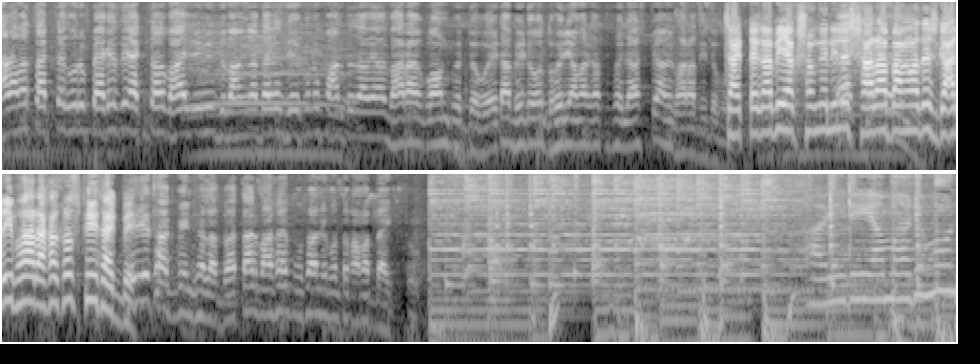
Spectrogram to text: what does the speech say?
আর আমার চারটা গরু প্যাকেজে একটা ভাই বাংলাদেশে যে কোনো প্রান্তে যাবে আমি ভাড়া গ্রহণ করে দেবো। এটা ভিডিও ধরি আমার কাছে চলে আসবে আমি ভাড়া দিয়ে দেবো। চারটা গাভি একসঙ্গে নিলে সারা বাংলাদেশ গাড়ি ভাড়া রাখার খরচ ফ্রি থাকবে। বেরিয়ে থাকবে ইনশাল্লাহ তার বাসায় পৌঁছানি পর্যন্ত আমার দায়িত্ব। হায়রে আমার মন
